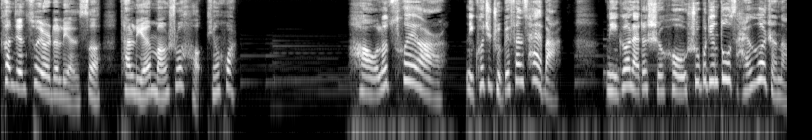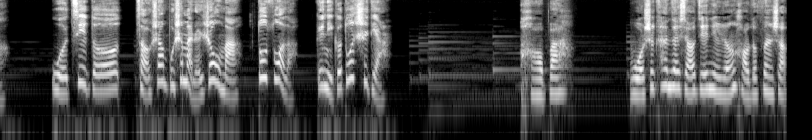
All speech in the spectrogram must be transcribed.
看见翠儿的脸色，他连忙说好听话。好了，翠儿，你快去准备饭菜吧。你哥来的时候，说不定肚子还饿着呢。我记得早上不是买了肉吗？都做了，给你哥多吃点儿。好吧，我是看在小姐你人好的份上，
